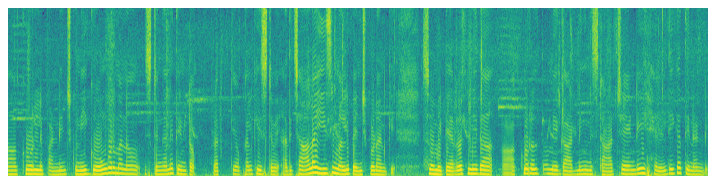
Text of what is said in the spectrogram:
ఆకుకూరల్ని పండించుకుని గోంగూర మనం ఇష్టంగానే తింటాం. ప్రతి ఒక్కరికి ఇష్టమే. అది చాలా ఈజీ మళ్ళీ పెంచుకోవడానికి. సో మీ టెర్రస్ మీద ఆకుకూరలతో మీ గార్డెనింగ్ని స్టార్ట్ చేయండి. హెల్తీగా తినండి.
